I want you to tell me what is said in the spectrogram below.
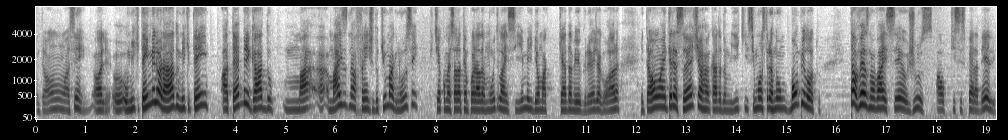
Então, assim, olha, o, o Mick tem melhorado, o Mick tem até brigado mais na frente do que o Magnussen, tinha começado a temporada muito lá em cima e deu uma queda meio grande agora. Então é interessante a arrancada do Mick, se mostrando um bom piloto. Talvez não vai ser o jus ao que se espera dele,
